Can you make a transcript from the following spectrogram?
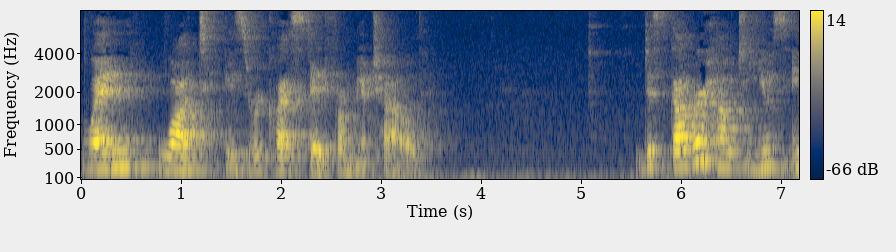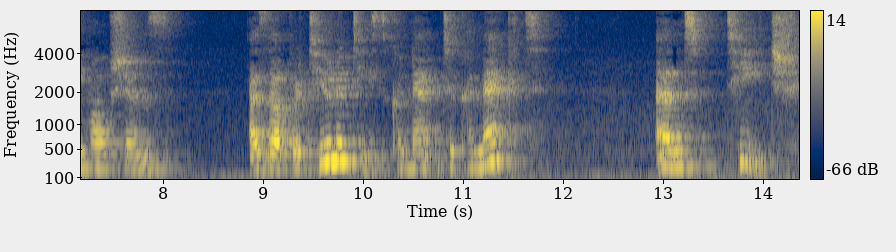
when what is requested from your child. Discover how to use emotions as opportunities connect, to connect and teach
